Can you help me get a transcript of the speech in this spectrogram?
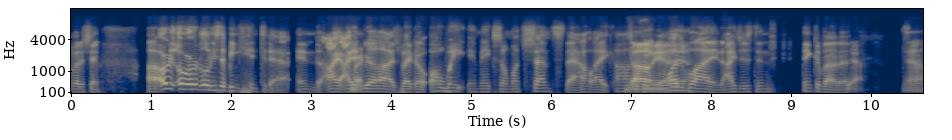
What a shame. Uh, or, or at least it being hinted at, and I, I didn't Right. realize, but I go, oh wait, it makes so much sense now. Like, oh, the Oh, baby yeah, was yeah. blind. I just didn't think about it. Yeah. So, Yeah.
